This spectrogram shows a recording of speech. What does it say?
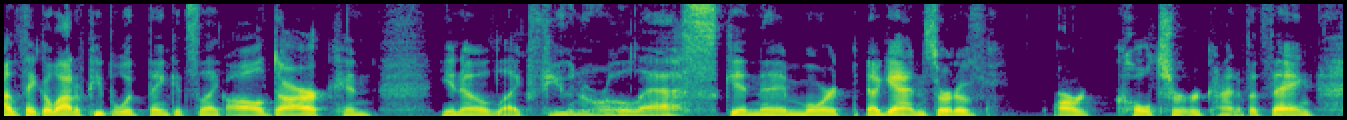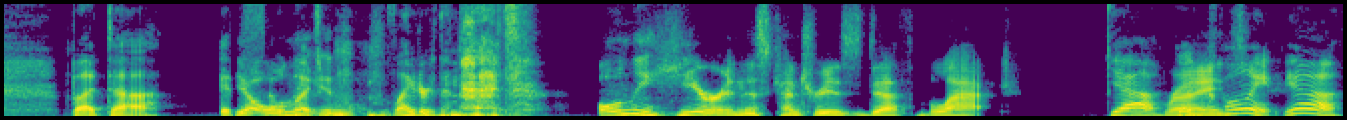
I think a lot of people would think it's like all dark and, you know, like funeral esque and then more, again, sort of our culture kind of a thing. But uh, it's yeah, so much in, lighter than that. Only here in this country is death black. Yeah, right. Good point. Yeah.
